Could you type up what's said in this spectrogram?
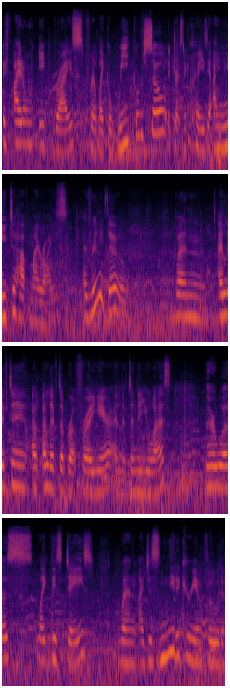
If I don't eat rice for like a week or so, it drives me crazy. I need to have my rice. I really do. When I lived in, I lived abroad for a year. I lived in the U.S. There was like these days when I just needed Korean food,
